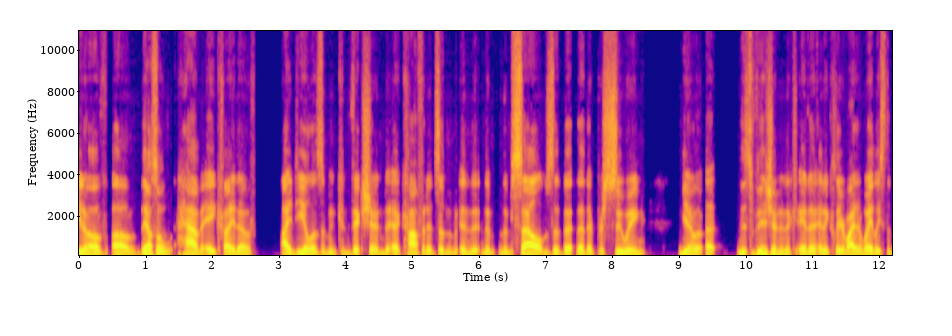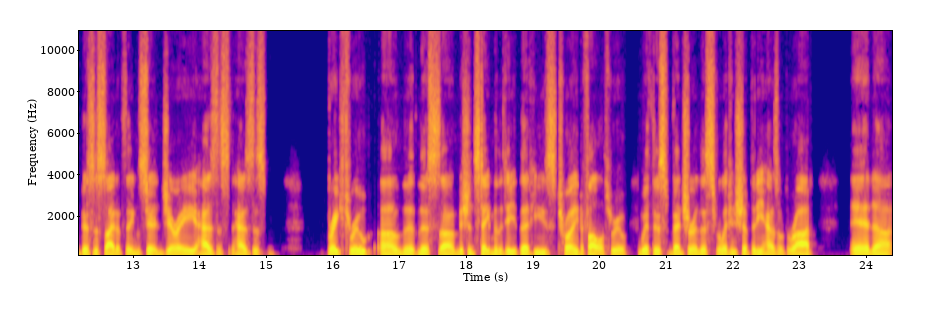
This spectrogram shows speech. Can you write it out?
you know, of of they also have a kind of idealism and conviction, a confidence in, in, the, themselves that, that, that they're pursuing, you know, uh, this vision in a, in a, in a clear-minded way. At least the business side of things. Jerry has this has this breakthrough, uh, the, this uh, mission statement that he that he's trying to follow through with this venture and this relationship that he has with Rod, and uh,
